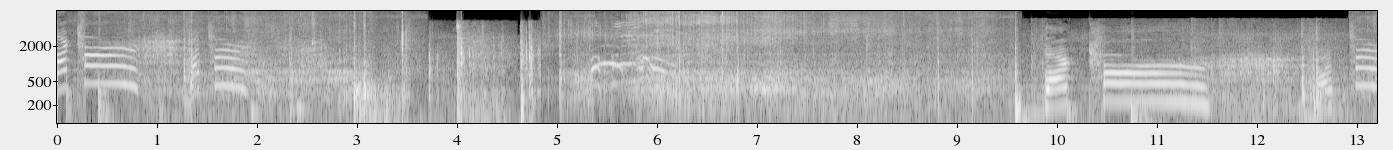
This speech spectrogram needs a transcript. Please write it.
butter, butter. Oh. Butter.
